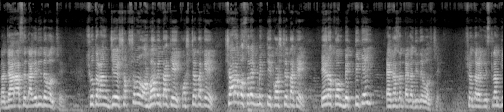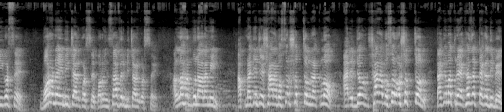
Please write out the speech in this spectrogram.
না, যার আছে তাকে দিতে বলছে। সুতরাং যে সবসময় অভাবে থাকে, কষ্টে থাকে, সারা বছর এক ব্যক্তি কষ্টে থাকে, এরকম ব্যক্তিকেই এক হাজার টাকা দিতে বলছে। সুতরাং ইসলাম কি করছে? বড় ন্যায় বিচার করছে, বড় ইনসাফের বিচার করছে। আল্লাহ রাব্বুল আলামিন আপনাকে যে সারা বছর সচ্ছল রাখল, আর একজন সারা বছর অসচ্ছল, তাকে মাত্র এক হাজার টাকা দিবেন।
